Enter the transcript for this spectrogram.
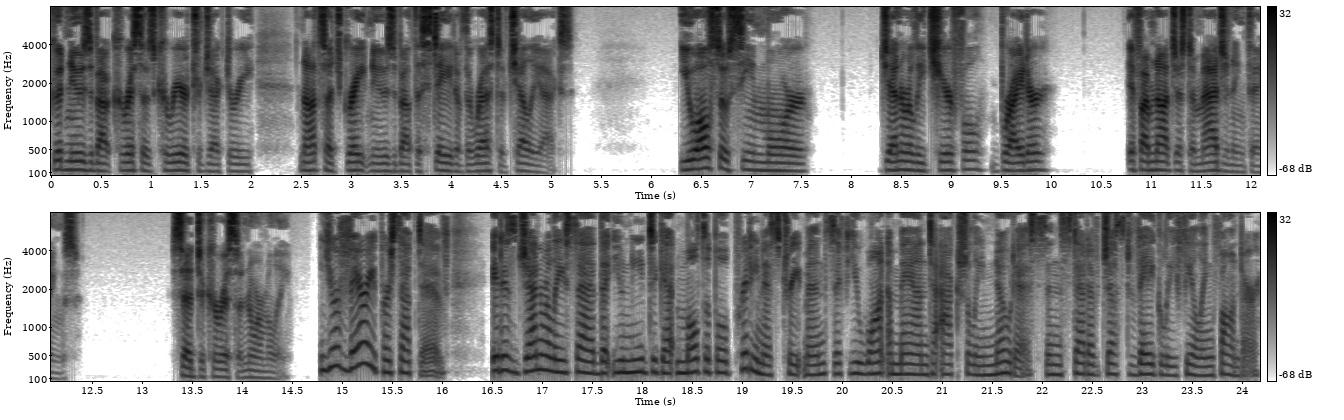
Good news about Carissa's career trajectory, not such great news about the state of the rest of Cheliax. You also seem more generally cheerful, brighter, if I'm not just imagining things said to Carissa normally. You're very perceptive. It is generally said that you need to get multiple prettiness treatments if you want a man to actually notice instead of just vaguely feeling fonder.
